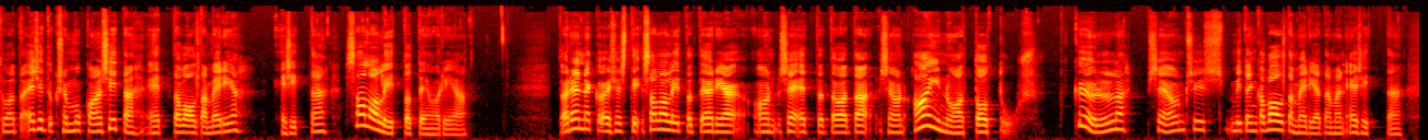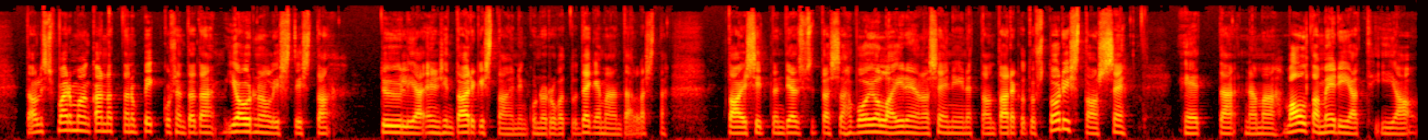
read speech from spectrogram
tuota, esityksen mukaan sitä, että valtamedia esittää salaliittoteoriaa. Todennäköisesti salaliittoteoria on se, että tuota, se on ainoa totuus. Kyllä, se on siis, mitenkä valtamedia tämän esittää. Tämä olisi varmaan kannattanut pikkusen tätä journalistista tyyliä ensin tarkistaa ennen kuin on ruvettu tekemään tällaista. Tai sitten tietysti tässä voi olla ideana se niin, että on tarkoitus todistaa se, että nämä valtamediat ja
